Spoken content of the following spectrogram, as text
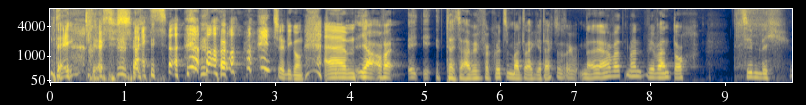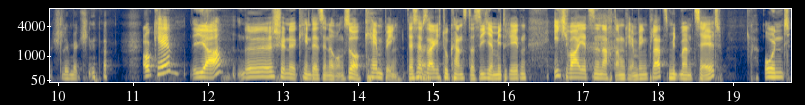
denke. Scheiße. Entschuldigung. Ähm, Ja, aber ich, das habe ich vor kurzem mal dran gedacht und gesagt, naja, warte mal, wir waren doch ziemlich schlimme Kinder. okay, ja, äh, schöne Kindheitserinnerung. So, Camping. Deshalb sage ich, du kannst da sicher mitreden. Ich war jetzt eine Nacht am Campingplatz mit meinem Zelt und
